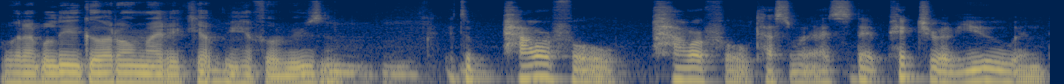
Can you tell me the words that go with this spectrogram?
But I believe God Almighty kept me here for a reason. It's a powerful, powerful testimony. I see that picture of you and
